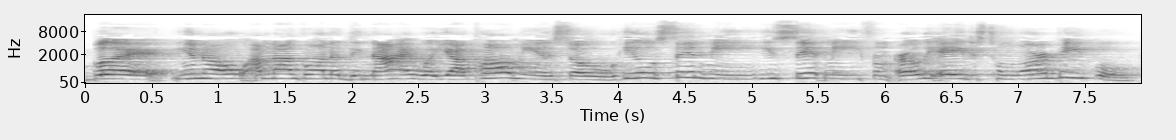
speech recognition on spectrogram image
But, you know, I'm not going to deny what Yah call me. And so he'll send me, he sent me from early ages to warn people.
